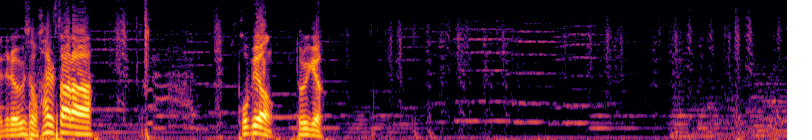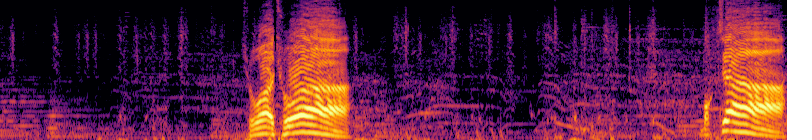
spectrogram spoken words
얘들아 여기서 활 쏴라. 보병 돌격. 좋아 좋아. 먹자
